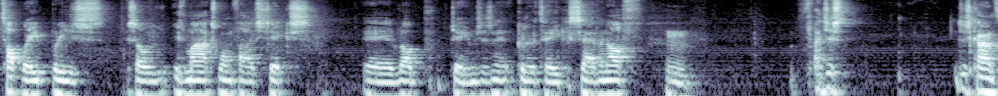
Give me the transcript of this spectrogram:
top weight, but he's so his marks one five six. Uh, Rob James, isn't it? Going to take seven off. Mm. I just just can't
